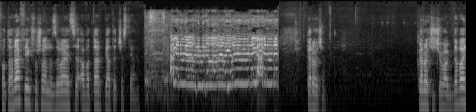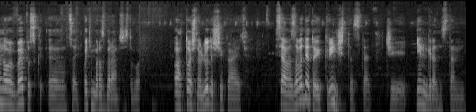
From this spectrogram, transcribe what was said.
Фотографія, якщо що, називається Аватар п'ята частина. Коротше. Коротше, чувак, давай новий випуск. Е, цей, потім ми розберемося з тобою. А, точно, люди ж чекають. Сява, заведи той крінштестед чи інгренстенд.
